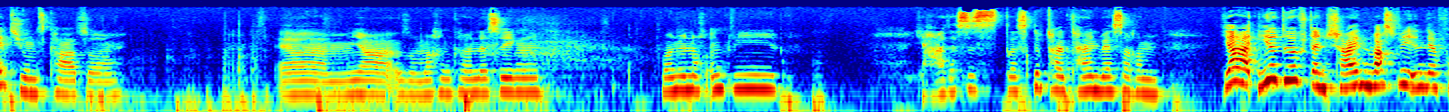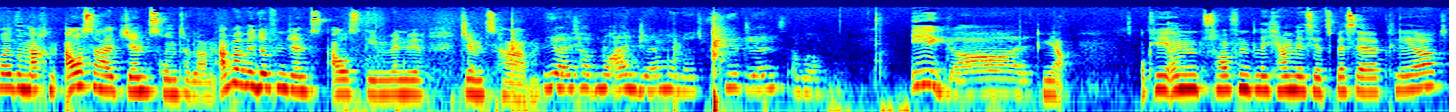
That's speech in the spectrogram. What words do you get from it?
iTunes Karte ähm, ja, so machen können. Deswegen wollen wir noch irgendwie. Ja, das ist. Das gibt halt keinen besseren. Ja, ihr dürft entscheiden, was wir in der Folge machen, außer halt Gems runterladen. Aber wir dürfen Gems ausgeben, wenn wir Gems haben. Ja, ich habe nur einen Gem oder vier Gems, aber egal. Ja. Okay, und hoffentlich haben wir es jetzt besser erklärt.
